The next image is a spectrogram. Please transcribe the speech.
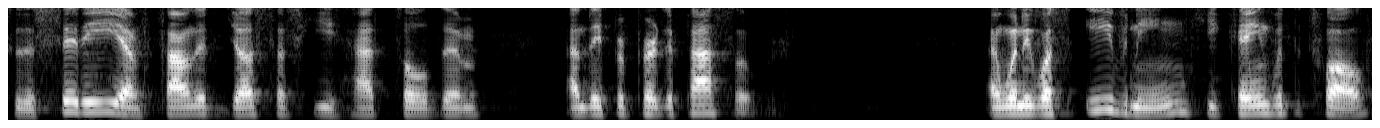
to the city and found it just as he had told them, and they prepared the Passover. And when it was evening, he came with the twelve,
